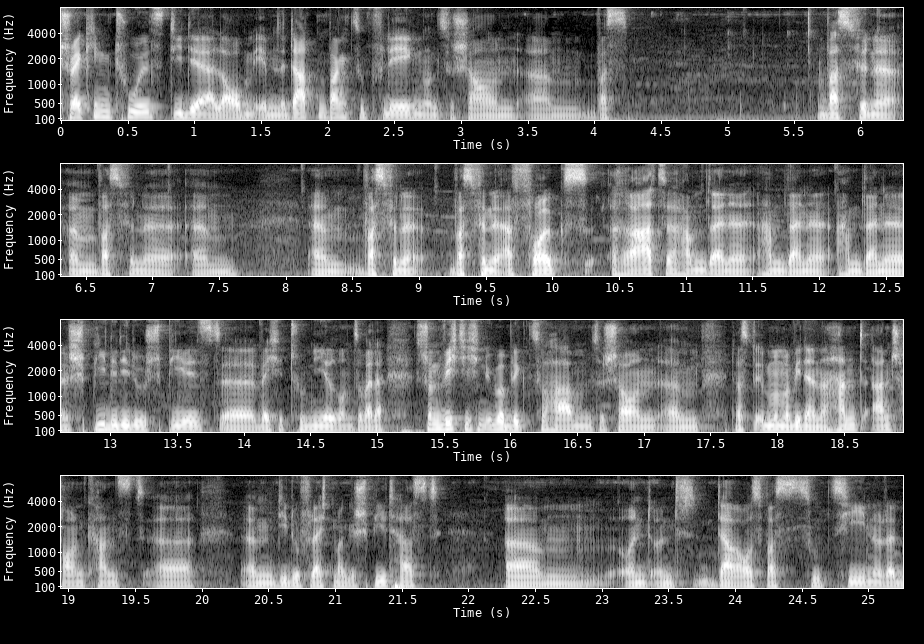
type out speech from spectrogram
Tracking-Tools, die dir erlauben, eben eine Datenbank zu pflegen und zu schauen, ähm, was, was für eine, ähm, was für eine ähm, ähm, was, für eine, was für eine Erfolgsrate haben deine, haben deine, haben deine Spiele, die du spielst, äh, welche Turniere und so weiter. Es ist schon wichtig, einen Überblick zu haben, zu schauen, ähm, dass du immer mal wieder eine Hand anschauen kannst, äh, ähm, die du vielleicht mal gespielt hast ähm, und, und daraus was zu ziehen oder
